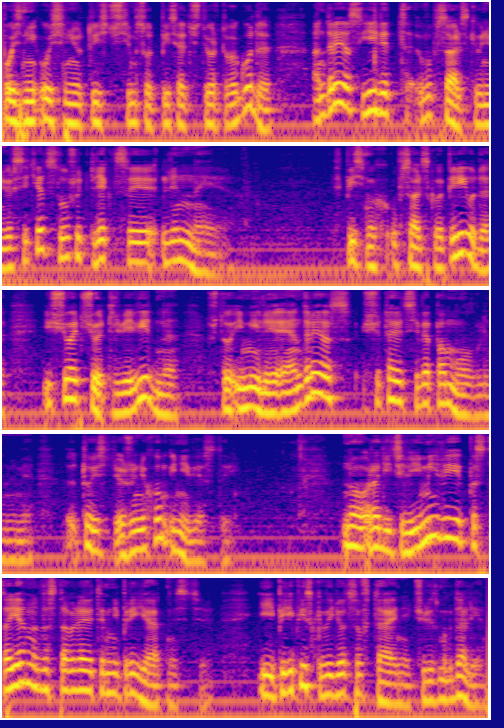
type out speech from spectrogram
Поздней осенью 1754 года Андреас едет в Упсальский университет слушать лекции Линнея письмах Упсальского периода еще отчетливее видно, что Эмилия и Андреас считают себя помолвленными, то есть женихом и невестой. Но родители Эмилии постоянно доставляют им неприятности, и переписка ведется в тайне через Магдалену.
